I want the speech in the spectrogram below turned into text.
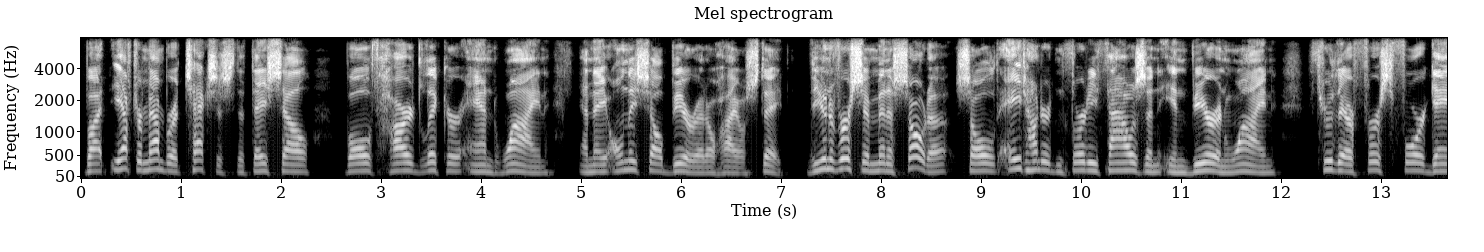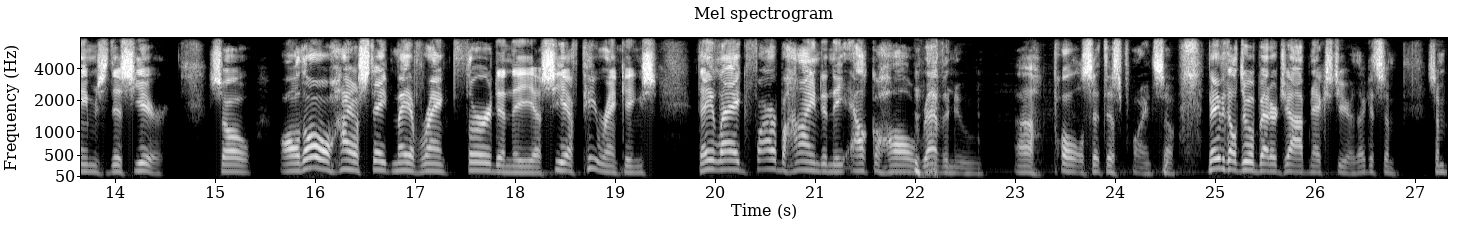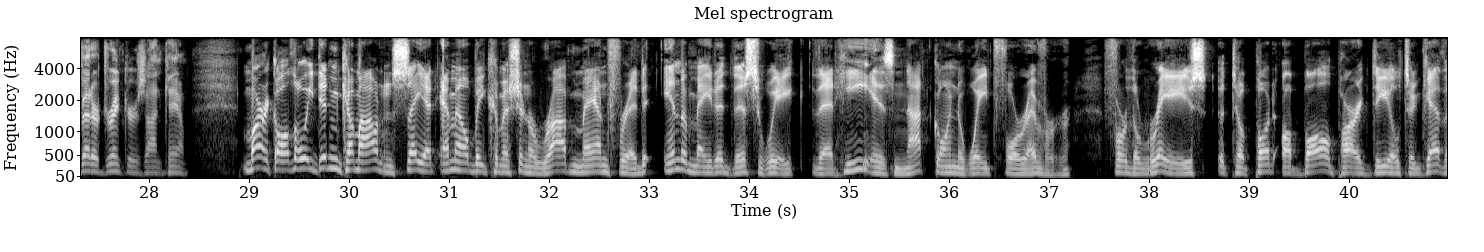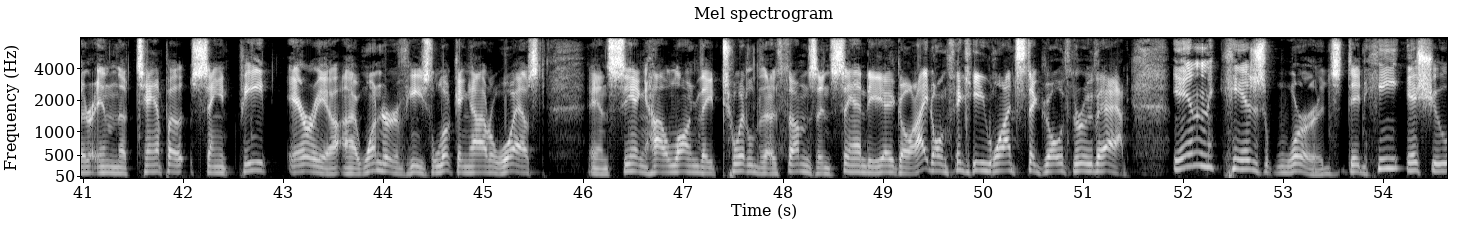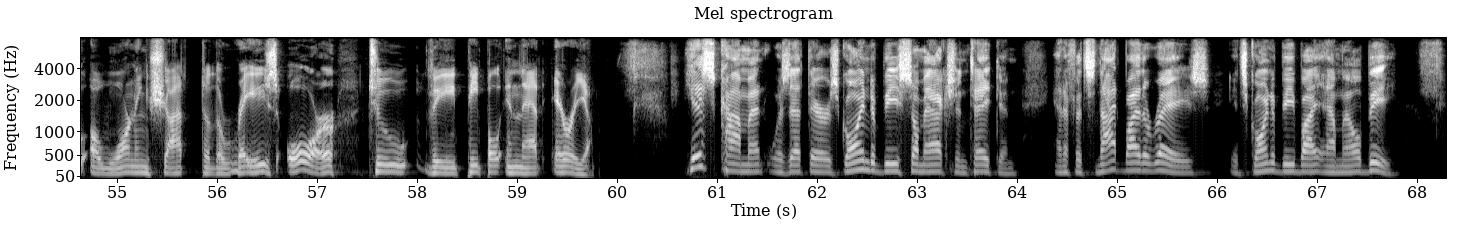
But you have to remember at Texas that they sell both hard liquor and wine, and they only sell beer at Ohio State. The University of Minnesota sold 830,000 in beer and wine through their first 4 games this year. So, although Ohio State may have ranked 3rd in the uh, CFP rankings, they lag far behind in the alcohol revenue uh, polls at this point. So maybe they'll do a better job next year. They'll get some some better drinkers on camp. Mark, although he didn't come out and say it, MLB Commissioner Rob Manfred intimated this week that he is not going to wait forever for the Rays to put a ballpark deal together in the Tampa St. Pete area. I wonder if he's looking out west and seeing how long they twiddled their thumbs in San Diego. I don't think he wants to go through that. In his words, did he issue a warning shot to the Rays or to the people in that area? His comment was that there's going to be some action taken, and if it's not by the Rays, it's going to be by MLB.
